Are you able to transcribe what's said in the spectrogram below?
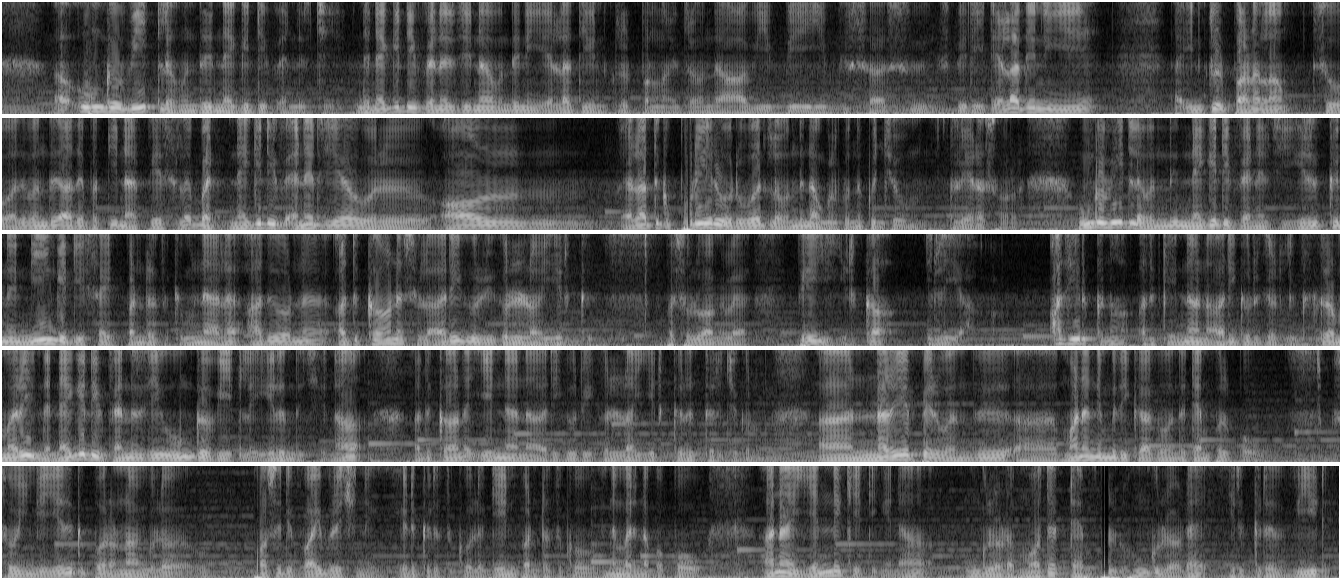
உங்கள் வீட்டில் வந்து நெகட்டிவ் எனர்ஜி இந்த நெகட்டிவ் எனர்ஜினால் வந்து நீங்கள் எல்லாத்தையும் இன்க்ளூட் பண்ணலாம். இதில் வந்து ஆவி பேய் பிசாசு ஸ்பிரிட் எல்லாத்தையும் நீங்கள் இன்க்ளூட் பண்ணலாம். ஸோ அது வந்து அதை பற்றி நான் பேசலை. பட் நெகட்டிவ் எனர்ஜியாக ஒரு ஆல் எல்லாத்துக்கும் புரியிற ஒரு வேர்டில் வந்து நான் உங்களுக்கு வந்து கொஞ்சம் கிளியராக சொல்கிறேன் உங்கள் வீட்டில் வந்து நெகட்டிவ் எனர்ஜி இருக்குன்னு நீங்கள் டிசைட் பண்ணுறதுக்கு முன்னால் அது ஒன்று அதுக்கான சில அறிகுறிகள்லாம் இருக்குது இப்போ சொல்லுவாங்களே பேய் இருக்கா இல்லையா? அது இருக்குன்னா அதுக்கு என்னென்ன அறிகுறிகள் இருக்கிற மாதிரி இந்த நெகட்டிவ் எனர்ஜி உங்கள் வீட்டில் இருந்துச்சுன்னா அதுக்கான என்னென்ன அறிகுறிகள்லாம் இருக்குதுன்னு தெரிஞ்சுக்கணும். நிறைய பேர் வந்து மன நிம்மதிக்காக வந்து டெம்பிள் போகும். ஸோ இங்கே எதுக்கு போகிறோன்னா அவங்கள பாசிட்டிவ் வைப்ரேஷனை எடுக்கிறதுக்கோ இல்லை கெயின் பண்ணுறதுக்கோ இந்த மாதிரி நம்ம போவோம் ஆனால் என்ன கேட்டிங்கன்னா உங்களோட மொதல் டெம்பிள் உங்களோட இருக்கிற வீடு.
